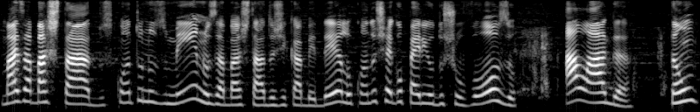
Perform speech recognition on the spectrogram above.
mais abastados quanto nos menos abastados de Cabedelo, quando chega o período chuvoso, alaga. Então,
